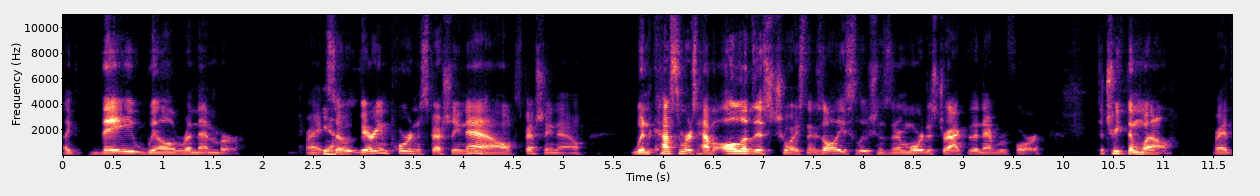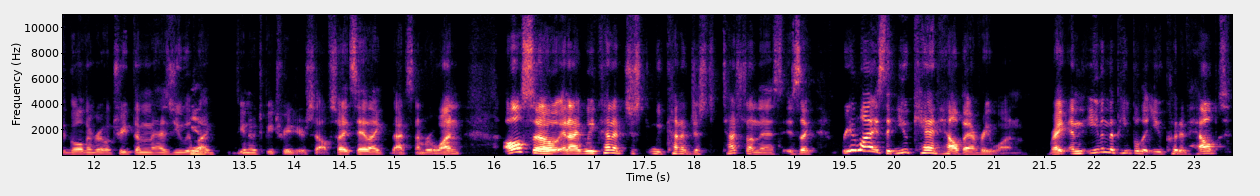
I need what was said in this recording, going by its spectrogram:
like they will remember right yeah. so very important especially now especially now when customers have all of this choice and there's all these solutions and they're more distracted than ever before to treat them well right the golden rule treat them as you would yeah. like you know to be treated yourself so i'd say like that's number one also and i we kind of just we kind of just touched on this is like realize that you can't help everyone right and even the people that you could have helped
